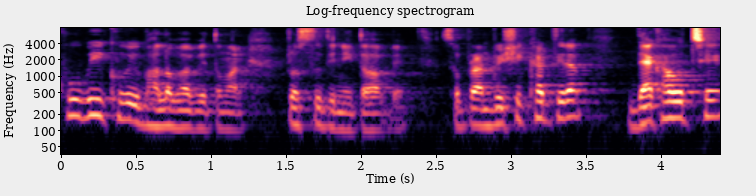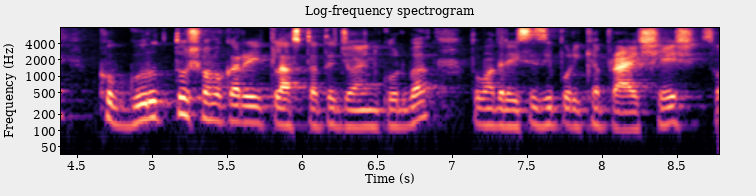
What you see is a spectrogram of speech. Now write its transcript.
খুবই খুবই ভালোভাবে তোমার প্রস্তুতি নিতে হবে। সো প্রাণপ্রিয় শিক্ষার্থীরা, দেখা হচ্ছে। খুব গুরুত্ব সহকারে এই ক্লাসটাতে জয়েন করবা। তোমাদের এসএসসি পরীক্ষা প্রায় শেষ। সো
